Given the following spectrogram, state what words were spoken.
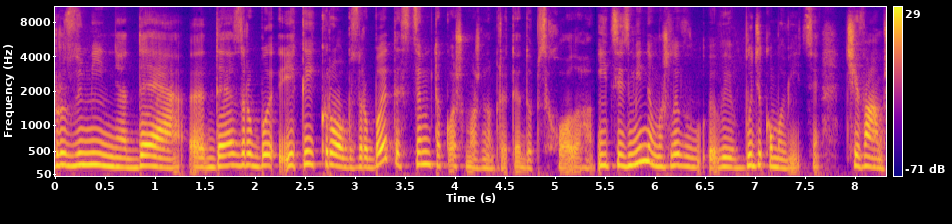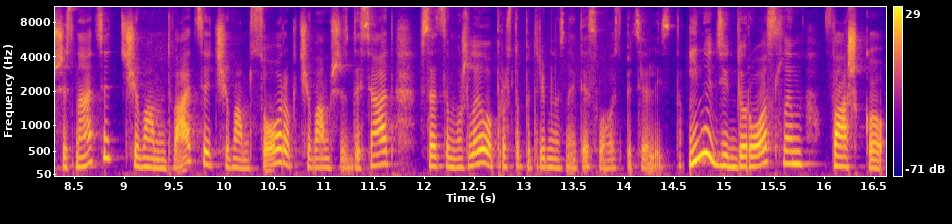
розуміння, де, е, де зроби, який крок зробити, з цим також можна прийти до психолога. І ці зміни можливі в будь-якому віці. Чи вам 16, чи вам 20, чи вам 40, чи вам 60. Все це можливо, просто потрібно знайти свого спеціаліста. Іноді дорослим важко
